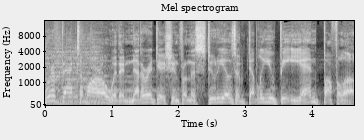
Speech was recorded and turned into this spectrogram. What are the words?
We're back tomorrow with another edition from the studios of WBEN Buffalo.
